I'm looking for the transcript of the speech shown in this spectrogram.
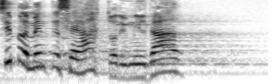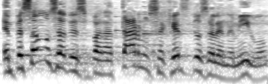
simplemente ese acto de humildad, empezamos a desbaratar los ejércitos del enemigo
